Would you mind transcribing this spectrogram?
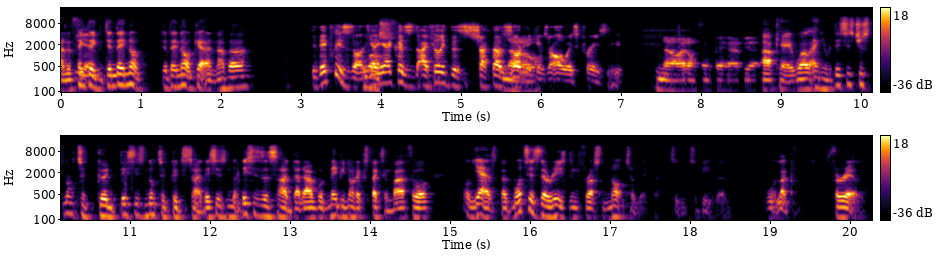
And I think Yeah. they did they not did they not get another Did they play Zodiac? Yeah, yeah, because I feel like the Shakhtar No. Zodiac games are always crazy. No, I don't think they have yet. Okay, well, anyway, this is just not a good. This is not a good side. This is not, this is a side that I would maybe not expecting, but I thought, well, yes, but what is the reason for us not to win them, to, to beat them, like for real?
